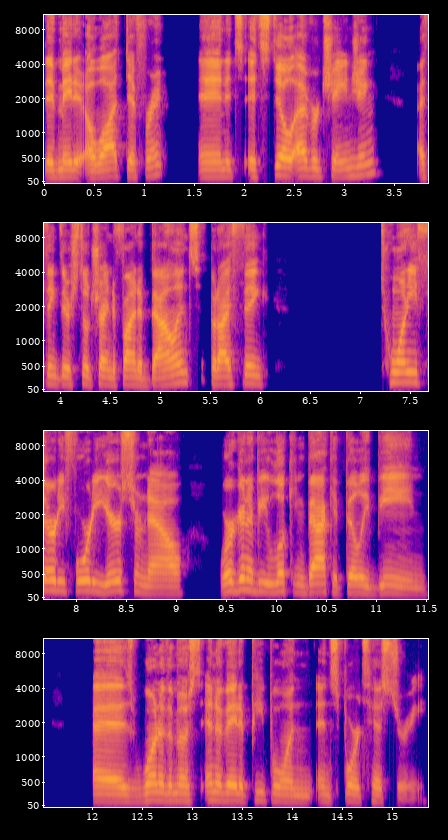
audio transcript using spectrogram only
they've made it a lot different and it's it's still ever changing. I think they're still trying to find a balance, but I think 20, 30, 40 years from now, we're going to be looking back at Billy Beane as one of the most innovative people in, in sports history.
